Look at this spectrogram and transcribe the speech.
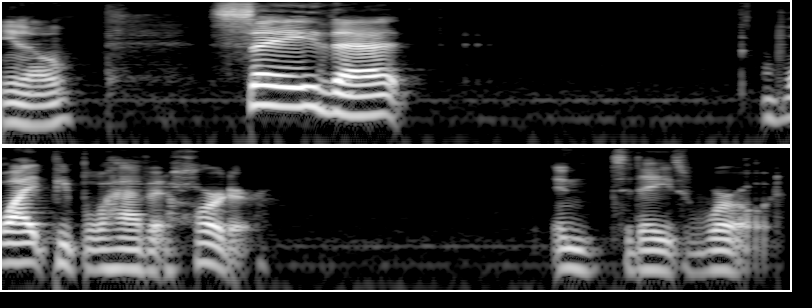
you know, say that white people have it harder in today's world.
